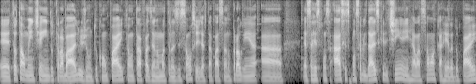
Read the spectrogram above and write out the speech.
é, totalmente ainda o trabalho junto com o pai, então tá fazendo uma transição, ou seja, deve estar passando para alguém a, a- essa responsa as responsabilidades que ele tinha em relação à carreira do pai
